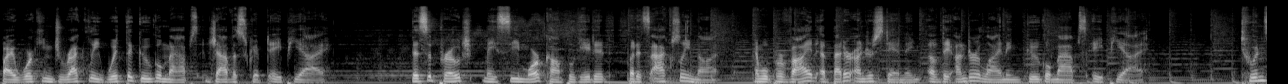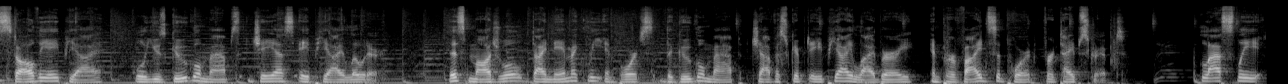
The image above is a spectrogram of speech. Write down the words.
by working directly with the Google Maps JavaScript API. This approach may seem more complicated, but it's actually not, and will provide a better understanding of the underlying Google Maps API. To install the API, we'll use Google Maps JS API Loader. This module dynamically imports the Google Map JavaScript API library and provides support for TypeScript. Lastly,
